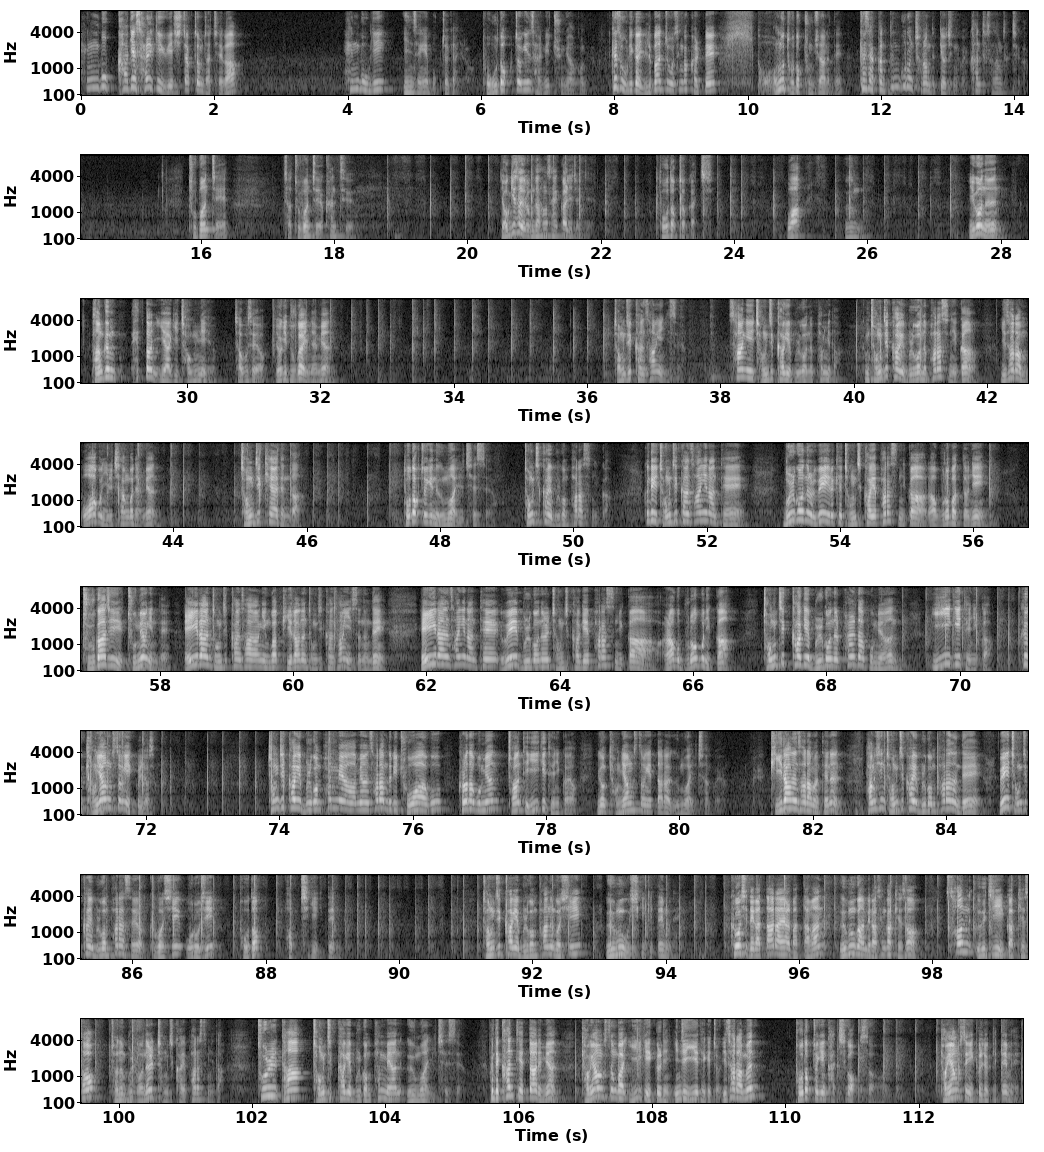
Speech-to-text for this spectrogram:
행복하게 살기 위해 시작점 자체가 행복이 인생의 목적이 아니라고 도덕적인 삶이 중요한 겁니다. 그래서 우리가 일반적으로 생각할 때 너무 도덕 중시하는데 그래서 약간 뜬구름처럼 느껴지는 거예요. 칸트 사상 자체가. 두 번째, 자 두 번째요 칸트. 여기서 여러분들 항상 헷갈리죠 이제 도덕적 가치 와 의무. 이거는 방금 했던 이야기 정리예요. 자 보세요. 여기 누가 있냐면 정직한 상인이 있어요. 상이 정직하게 물건을 팝니다. 그럼 정직하게 물건을 팔았으니까 이 사람 뭐하고 일치한 거냐면 정직해야 된다. 도덕적인 의무와 일치했어요. 정직하게 물건 팔았으니까. 근데 이 정직한 상인한테 물건을 왜 이렇게 정직하게 팔았습니까? 라고 물어봤더니 두 가지 두 명인데 A라는 정직한 상인과 B라는 정직한 상이 있었는데 A라는 상인한테 왜 물건을 정직하게 팔았습니까? 라고 물어보니까 정직하게 물건을 팔다 보면 이익이 되니까 그 경향성에 이끌려서 정직하게 물건 판매하면 사람들이 좋아하고 그러다 보면 저한테 이익이 되니까요. 이건 경향성에 따라 의무와 일치한 거예요. B라는 사람한테는 당신 정직하게 물건 팔았는데 왜 정직하게 물건 팔았어요? 그것이 오로지 도덕 법칙이기 때문에. 정직하게 물건 파는 것이 의무 의식이기 때문에 그것이 내가 따라야 할 마땅한 의무감이라 생각해서 선의지 입각해서 저는 물건을 정직하게 팔았습니다. 둘 다 정직하게 물건 판매한 의무와 일치했어요. 근데 칸트에 따르면 경향성과 이익에 이끌린 이제 이해되겠죠. 이 사람은 도덕적인 가치가 없어. 경향성에 이끌렸기 때문에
